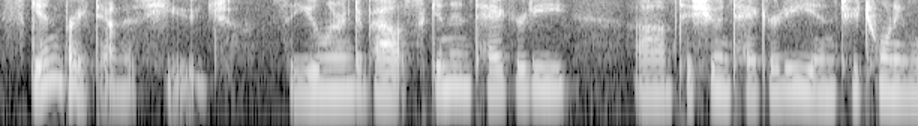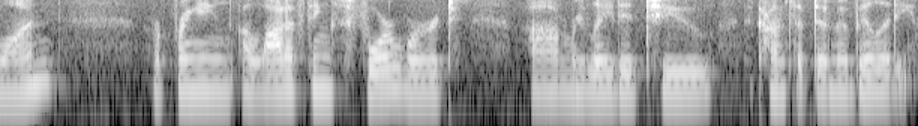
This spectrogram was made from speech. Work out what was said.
Skin breakdown is huge. So you learned about skin integrity, um, tissue integrity in 221. We're bringing a lot of things forward um, related to the concept of mobility.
